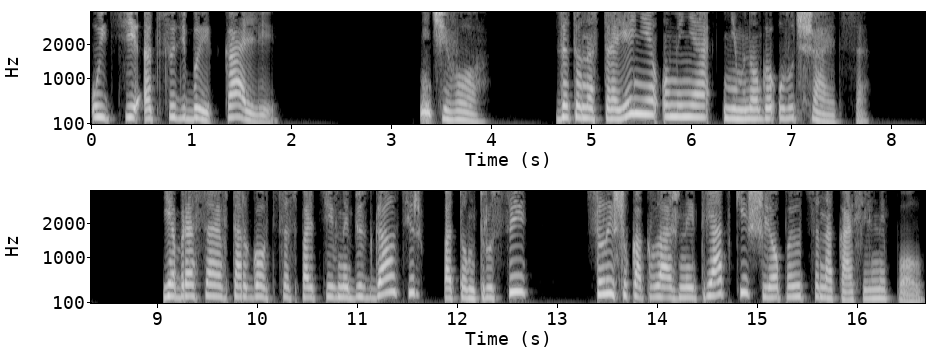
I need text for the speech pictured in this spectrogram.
уйти от судьбы, Калли. Ничего, зато настроение у меня немного улучшается. Я бросаю в торговца спортивный бюстгальтер, потом трусы, слышу, как влажные тряпки шлепаются на кафельный пол.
